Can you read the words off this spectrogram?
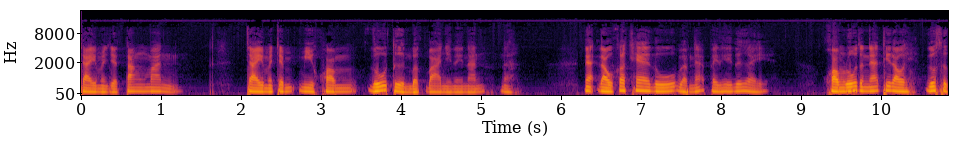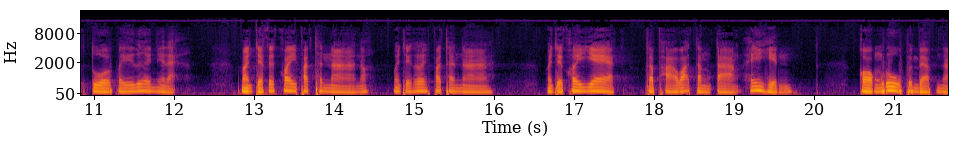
ใจมันจะตั้งมั่น ใจมันจะมีความรู้ตื่นเบิกบานอยู่ในนั้นนะ เนี่ยเราก็แค่รู้แบบนี้ไปเรื่อยๆ ความรู้ตรงนี้ที่เรารู้สึกตัวไปเรื่อยนี่แหละ มันจะค่อย ๆพัฒนาเนาะ มันจะค่อยๆพัฒนา มันจะค่อยแยกสภาวะต่างๆ ให้เห็น กองรูปเป็นแบบไหน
